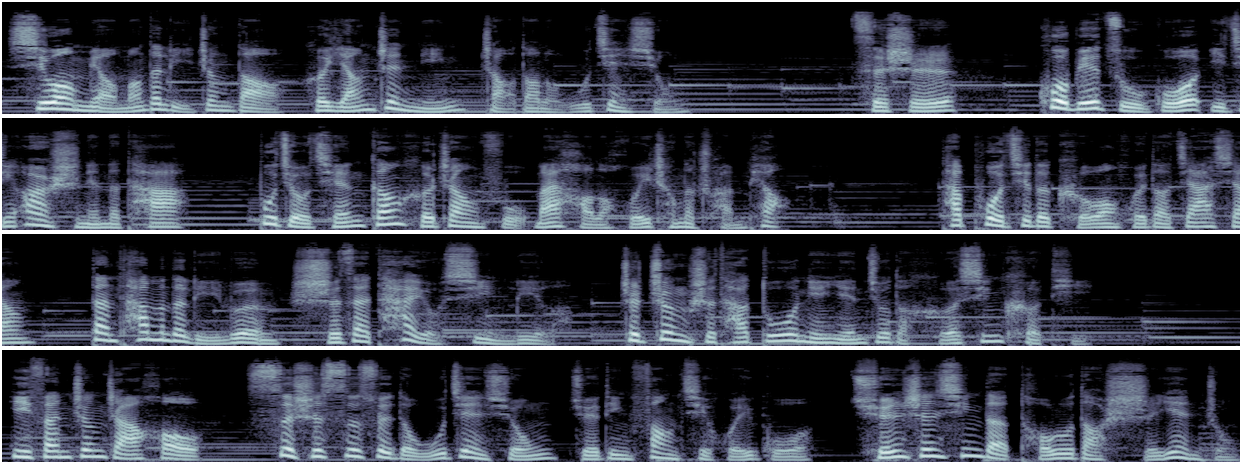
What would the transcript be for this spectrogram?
希望渺茫的李政道和杨振宁找到了吴健雄。此时，阔别祖国已经二十年的她，不久前刚和丈夫买好了回程的船票。她迫切的渴望回到家乡，但他们的理论实在太有吸引力了，这正是她多年研究的核心课题。一番挣扎后，四十四岁的吴健雄决定放弃回国，全身心的投入到实验中。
